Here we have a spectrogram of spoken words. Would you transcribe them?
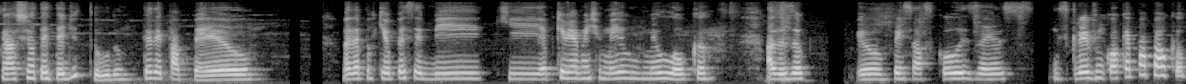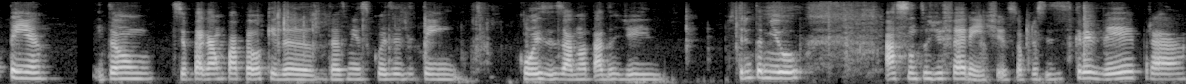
Eu acho que já tentei de tudo. Tentei papel, mas é porque eu percebi que. É porque minha mente é meio, meio louca. Às vezes eu, eu penso as coisas, eu escrevo em qualquer papel que eu tenha. Então, se eu pegar um papel aqui da, das minhas coisas, ele tem coisas anotadas de 30 mil assuntos diferentes. Eu só preciso escrever para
